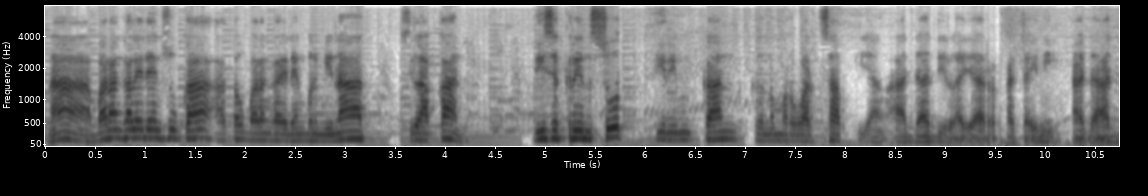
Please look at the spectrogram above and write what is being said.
Nah, barangkali ada yang suka atau barangkali ada yang berminat, silakan di screenshot kirimkan ke nomor WhatsApp yang ada di layar kaca ini. Ada ad,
